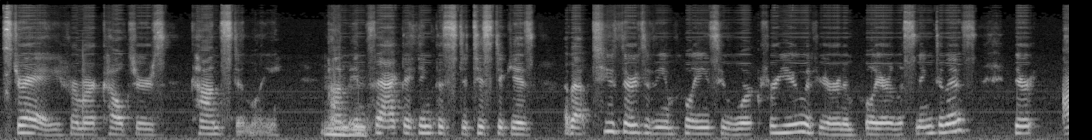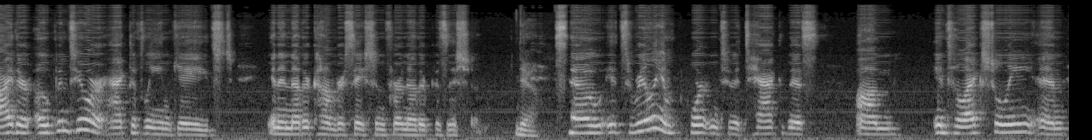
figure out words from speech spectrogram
stray from our cultures constantly. Um, mm-hmm. in fact, I think the statistic is about two-thirds of the employees who work for you, if you're an employer listening to this, they're either open to or actively engaged in another conversation for another position. Yeah. So it's really important to attack this um, intellectually and,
